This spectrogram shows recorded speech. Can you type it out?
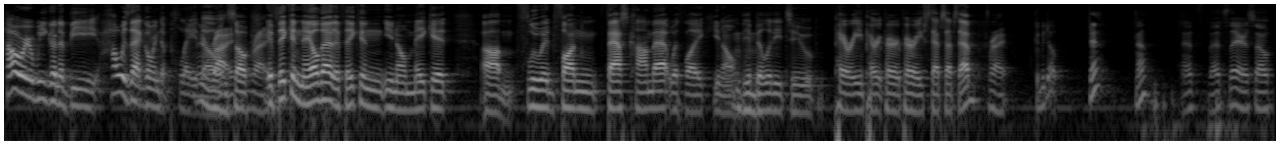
how are we going to be? How is that going to play though? Right, and so right. if they can nail that, if they can, you know, make it um, fluid, fun, fast combat with like, you know, Mm-hmm. the ability to parry, parry, parry, parry, stab, stab, stab, Right. could be dope. Yeah, no, that's that's there. So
